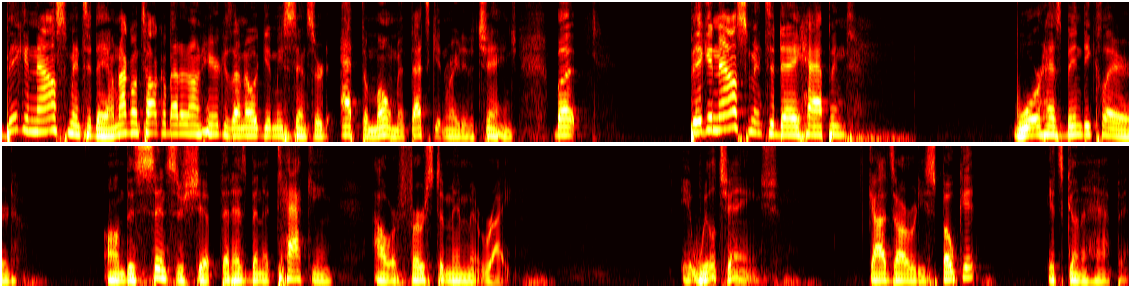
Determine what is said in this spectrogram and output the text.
Big announcement today. I'm not going to talk about it on here because I know it get me censored at the moment. That's getting ready to change. But big announcement today happened. War has been declared on this censorship that has been attacking our First Amendment right. It will change. God's already spoke it. It's going to happen.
